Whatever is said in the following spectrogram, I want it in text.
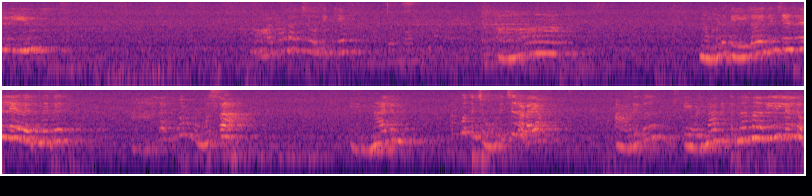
ചെയ്യും ആരോടാ ചോദിക്കുക ആ നമ്മുടെ ചേട്ടനല്ലേ വരുന്നത്? ആളല്പം മൂസ എന്നാലും നമുക്കൊന്ന് ചോദിച്ചു കളയാം. അറിവ് എവിടുന്നാ കിട്ടുന്നതെന്ന് അറിയില്ലല്ലോ.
